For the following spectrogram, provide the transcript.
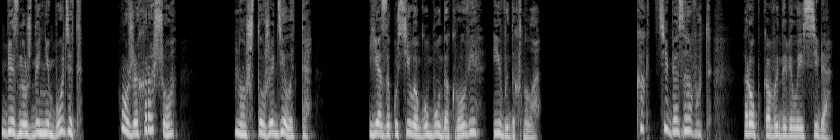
Без нужды не будет. Уже хорошо. Но что же делать-то? Я закусила губу до крови и выдохнула. Как тебя зовут? робко выдавила из себя.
